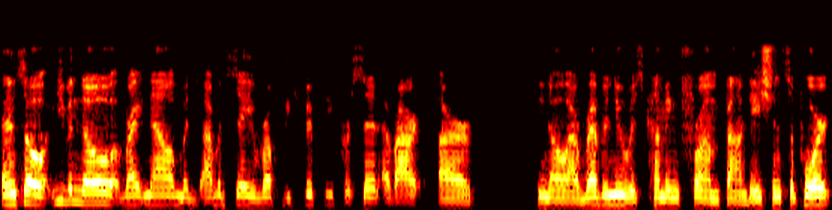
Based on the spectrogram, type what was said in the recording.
And so even though right now I would say roughly 50% of our our you know, our revenue is coming from foundation support.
